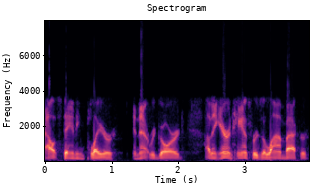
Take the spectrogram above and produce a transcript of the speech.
outstanding player in that regard. I think Aaron Hansford's a linebacker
